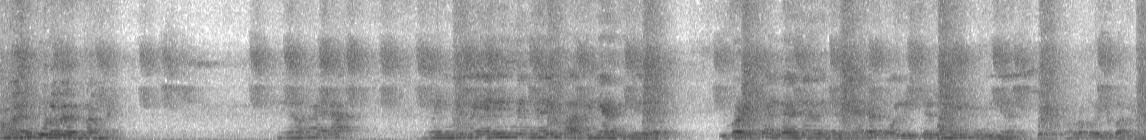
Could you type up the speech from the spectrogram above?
അമ്മ എന്റെ കൂടെ വരണം അമ്മേ. ഇവിടേക്കല്ല ഞാൻ വരാം നേരെ പോലീസ് സ്റ്റേഷനിൽ പോയി ഞാൻ. അവിടെ പോയിട്ട് പറഞ്ഞു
